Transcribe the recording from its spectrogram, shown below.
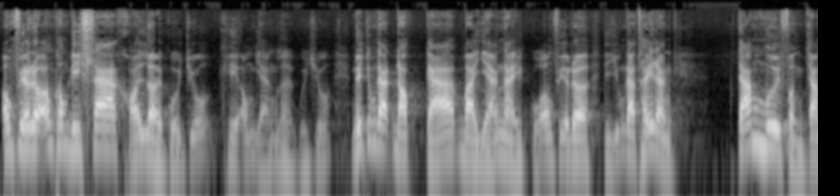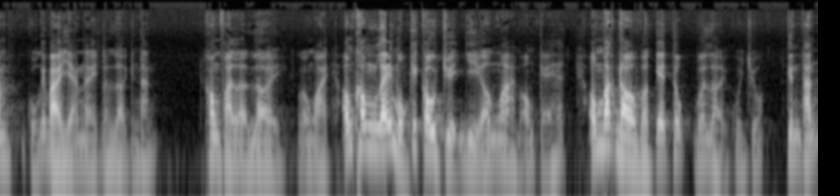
Ông Phêrô, ông không đi xa khỏi lời của Chúa khi ông giảng lời của Chúa. Nếu chúng ta đọc cả bài giảng này của ông Phêrô thì chúng ta thấy rằng 80% của cái bài giảng này là lời Kinh Thánh. Không phải là lời ở ngoài. Ông không lấy một cái câu chuyện gì ở ngoài mà ông kể hết. Ông bắt đầu và kết thúc với lời của Chúa. Kinh Thánh.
